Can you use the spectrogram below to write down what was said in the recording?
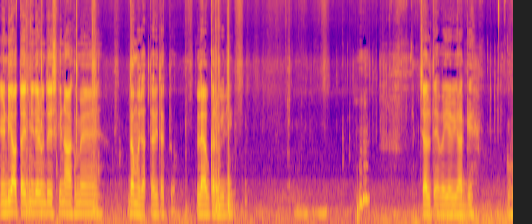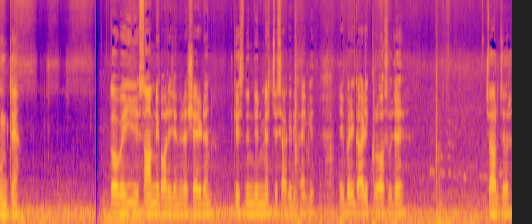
इंडिया होता है इतनी देर में तो इसकी नाक में दम हो जाता है अभी तक तो। लैब कर भी ली। चलते हैं भाई अभी आगे, घूमते हैं। तो भाई ये सामने कॉलेज है मेरा, शेरिडन। किस दिन दिन में अच्छे से आके दिखाएँगे। एक बार गाड़ी क्रॉस हो जाए। चार्जर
